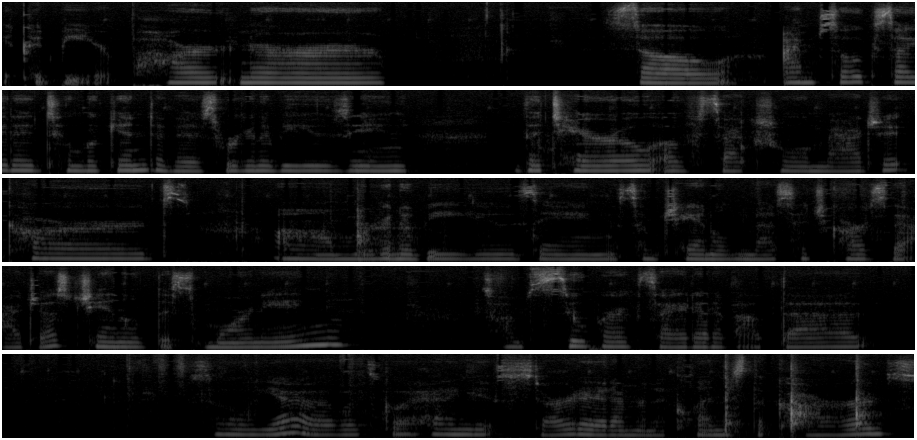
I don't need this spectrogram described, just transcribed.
it could be your partner. So I'm so excited to look into this. We're going to be using the Tarot of Sexual Magic cards. Um, we're going to be using some channeled message cards that I just channeled this morning. So I'm super excited about that. So yeah, let's go ahead and get started. I'm going to cleanse the cards.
